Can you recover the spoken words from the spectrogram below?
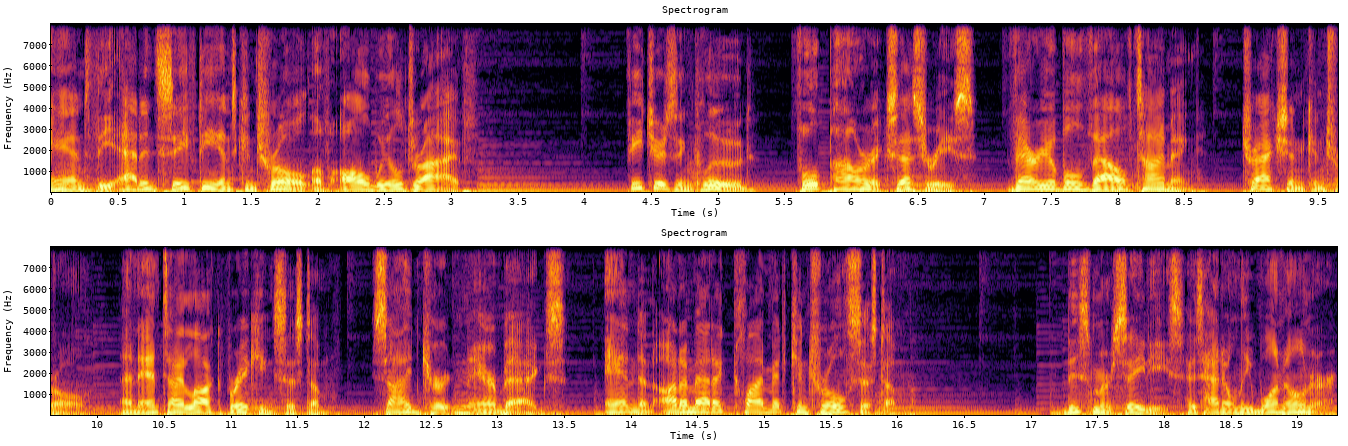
and the added safety and control of all-wheel drive. Features include full power accessories, variable valve timing, traction control, an anti-lock braking system, side curtain airbags, and an automatic climate control system. This Mercedes has had only one owner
